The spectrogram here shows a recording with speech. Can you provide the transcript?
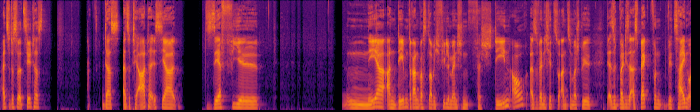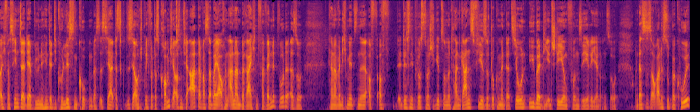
als du das so erzählt hast, dass, also Theater ist ja sehr viel näher an dem dran, was, glaube ich, viele Menschen verstehen auch. Also wenn ich jetzt so an zum Beispiel, also weil dieser Aspekt von, wir zeigen euch was hinter der Bühne, hinter die Kulissen gucken, das ist ja, das ist ja auch ein Sprichwort, das kommt ja aus dem Theater, was aber ja auch in anderen Bereichen verwendet wurde. Also kann wenn ich mir jetzt eine, auf, auf Disney Plus zum Beispiel gibt es momentan ganz viel so Dokumentation über die Entstehung von Serien und so. Und das ist auch alles super cool.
